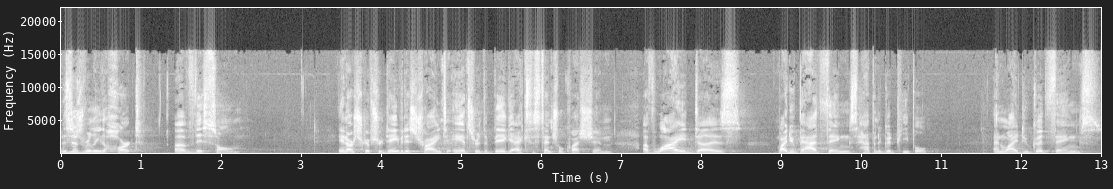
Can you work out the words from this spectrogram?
this is really the heart of this psalm. In our scripture, David is trying to answer the big existential question of why does why do bad things happen to good people and why do good things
